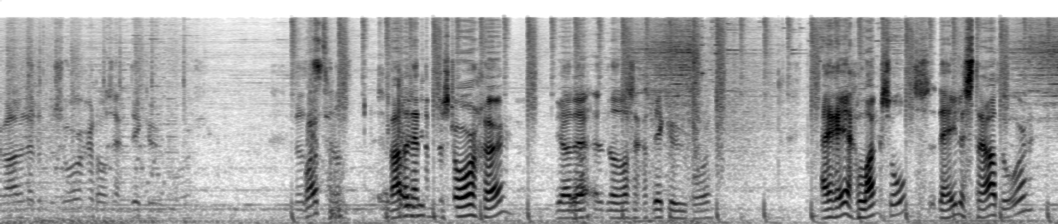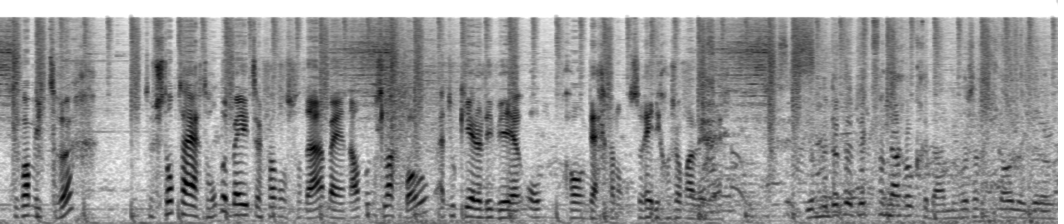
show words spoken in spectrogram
We hadden net een bezorger, dat was echt dikke humor. Dat, Wat? dat- we hadden net een bezorger, hadden, dat was echt een dikke humor. Hij reed echt langs ons, de hele straat door. Toen kwam hij terug. Toen stopte hij echt 100 meter van ons vandaan bij een andere slagboom. En toen keerde hij weer om, gewoon weg van ons. Toen reed hij gewoon zomaar weer weg. Ja, maar dat heb ik vandaag ook gedaan. Die was echt kolen erover.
